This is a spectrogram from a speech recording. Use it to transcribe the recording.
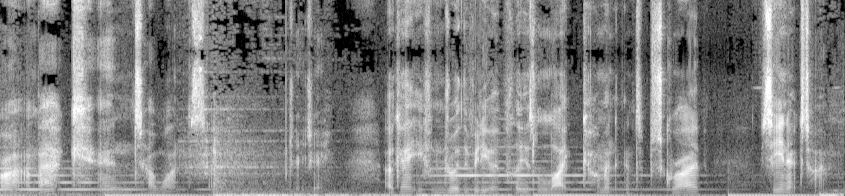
Right, I'm back Okay, if you enjoyed the video, please like, comment, and subscribe. See you next time.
